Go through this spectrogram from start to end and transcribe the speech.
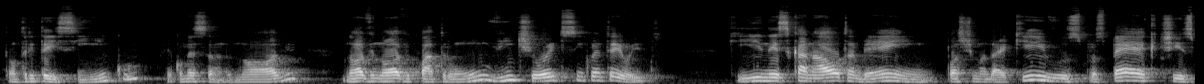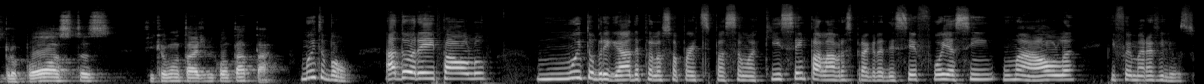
Então, 35, recomeçando, 9 9941 2858. Que nesse canal também posso te mandar arquivos, prospects, propostas. Fique à vontade de me contatar. Muito bom. Adorei, Paulo. muito obrigada pela sua participação aqui. Sem palavras para agradecer, foi assim uma aula e foi maravilhoso.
